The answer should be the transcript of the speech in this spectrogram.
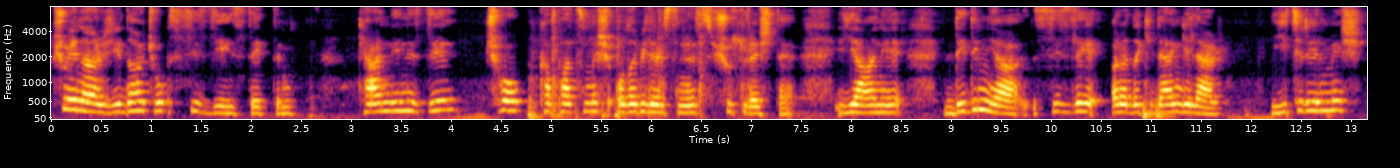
şu enerjiyi daha çok siz diye hissettim. Kendinizi çok kapatmış olabilirsiniz şu süreçte. Yani dedim ya sizle aradaki dengeler yitirilmiş.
